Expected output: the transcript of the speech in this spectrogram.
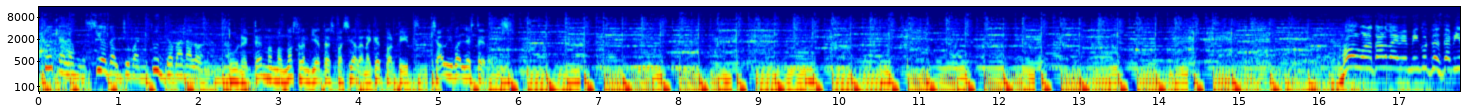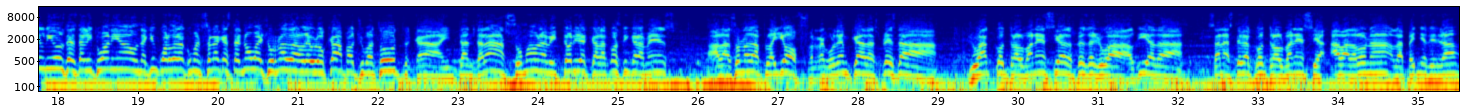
Tota l'emoció del joventut de Badalona. Connectem amb el nostre enviat especial en aquest partit, Xavi Ballesteros. Benvinguts des de Vilnius, des de Lituània, on d'aquí un quart d'hora començarà aquesta nova jornada de l'Eurocup al joventut, que intentarà sumar una victòria que l'acosti encara més a la zona de playoff. Recordem que després de jugar contra el Venècia, després de jugar el dia de Sant Esteve contra el Venècia a Badalona, la penya tindrà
